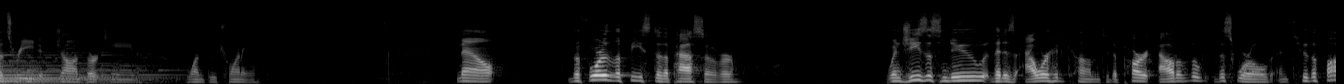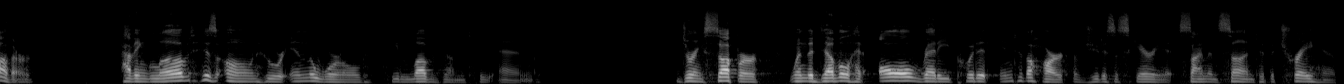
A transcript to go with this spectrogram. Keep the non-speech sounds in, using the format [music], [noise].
Let's read John 13, 1 through 20. Now, before the feast of the Passover, when Jesus knew that his hour had come to depart out of the, this world and to the Father, having loved his own who were in the world, he loved them to the end. During supper, when the devil had already put it into the heart of Judas Iscariot, Simon's son, to betray him,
